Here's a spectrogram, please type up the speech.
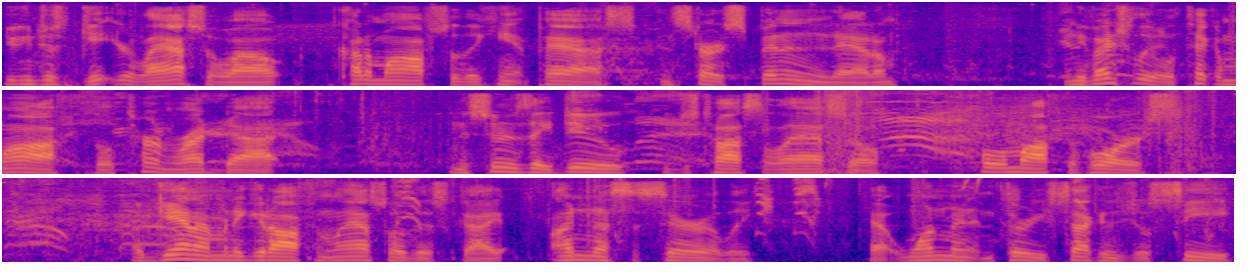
You can just get your lasso out, cut them off so they can't pass, and start spinning it at them. And eventually it will tick them off. They'll turn red dot. And as soon as they do, you just toss the lasso, pull them off the horse. Again, I'm going to get off and lasso this guy unnecessarily. At 1 minute and 30 seconds, you'll see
